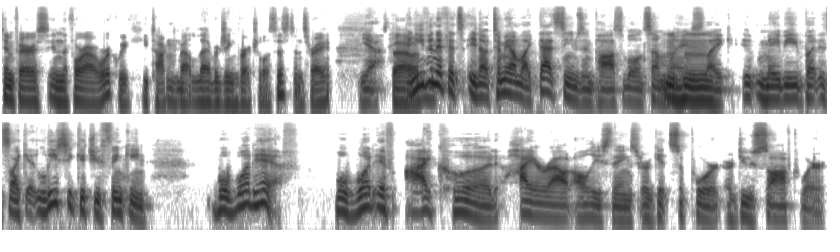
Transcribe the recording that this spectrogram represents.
Tim Ferriss in the 4-hour work week. He talked Mhm. about leveraging virtual assistants, right? Yeah. So and even if it's, you know, to me, I'm like, that seems impossible in some ways, Mhm. like maybe, but it's like, at least it gets you thinking, well, what if? Well, what if I could hire out all these things or get support or do software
